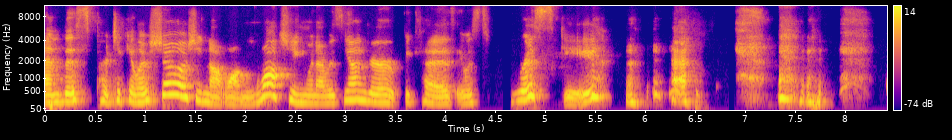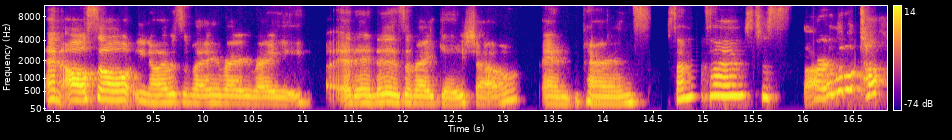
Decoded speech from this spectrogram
And this particular show, she did not want me watching when I was younger because it was risky. and also, you know, it was a very, very, very, and it is a very gay show. And parents sometimes just are a little tough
